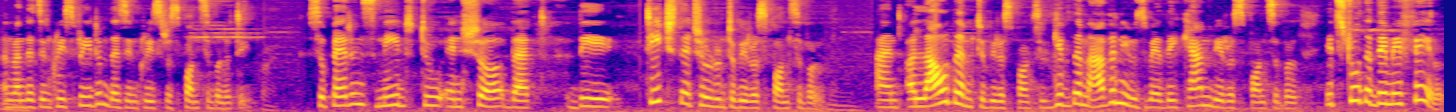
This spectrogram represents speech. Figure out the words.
and when there's increased freedom, there's increased responsibility. So, parents need to ensure that they teach their children to be responsible and allow them to be responsible, give them avenues where they can be responsible. It's true that they may fail,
